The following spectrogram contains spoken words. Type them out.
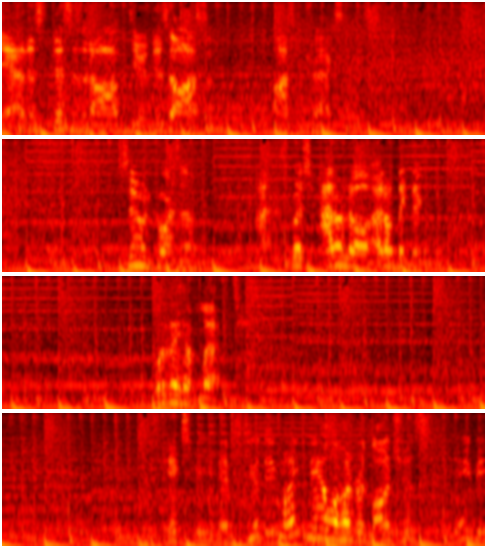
Yeah, this this is an aw dude, this is awesome. Awesome track series. Soon, Corza. I, especially, I don't know, I don't think they're... What do they have left? IXPE, they, dude, they might nail 100 launches. Maybe.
